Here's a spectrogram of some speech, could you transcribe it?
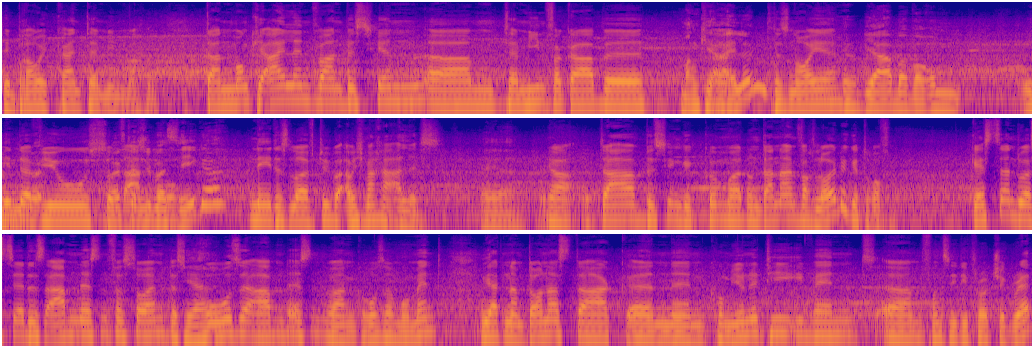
Den brauche ich keinen Termin machen. Dann Monkey Island war ein bisschen ähm, Terminvergabe. Monkey äh, Island? Das neue. Ja, aber warum... Interviews. Läuft und das über Sega? Nee, das läuft über. Aber ich mache alles. Ja, ja. Ja, da ein bisschen gekümmert und dann einfach Leute getroffen. Gestern, du hast ja das Abendessen versäumt, das Ja. große Abendessen, war ein großer Moment. Wir hatten am Donnerstag äh, einen Community-Event ähm, von CD Projekt Red.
